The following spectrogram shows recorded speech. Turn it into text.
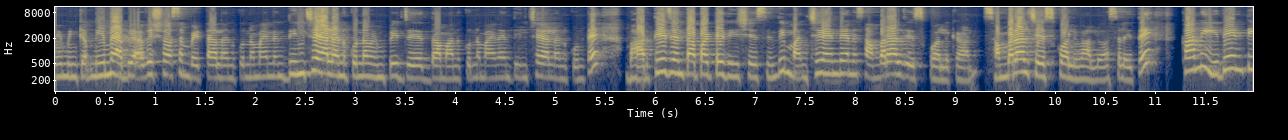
మేము ఇంకా మేమే అభి అవిశ్వాసం పెట్టాలనుకున్నాం. ఆయన దించేయాలనుకున్నాం ఇంపీచ్ చేద్దాం అనుకున్నాం. ఆయన దించేయాలనుకుంటే భారతీయ జనతా పార్టీ తీసేసింది. మంచిగా అయింది అని సంబరాలు చేసుకోవాలి కానీ సంబరాలు చేసుకోవాలి వాళ్ళు అసలైతే. కానీ ఇదేంటి?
